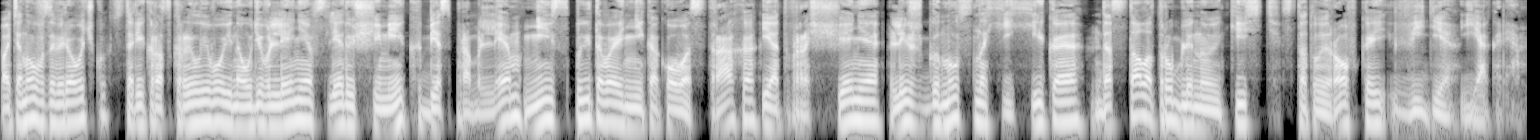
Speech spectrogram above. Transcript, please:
Потянув за веревочку, старик раскрыл его и, на удивление, в следующий миг, без проблем, не испытывая никакого страха и отвращения, лишь гнусно хихикая, достал отрубленную кисть с татуировкой в виде якоря.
